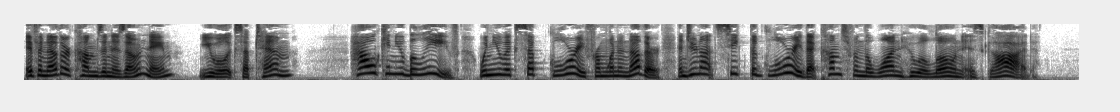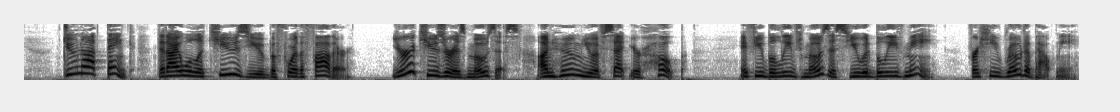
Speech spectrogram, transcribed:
If another comes in his own name, you will accept him. How can you believe when you accept glory from one another and do not seek the glory that comes from the one who alone is God? Do not think that I will accuse you before the Father. Your accuser is Moses, on whom you have set your hope. If you believed Moses, you would believe me, for he wrote about me.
